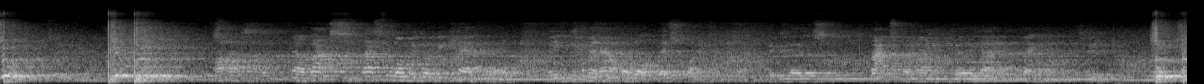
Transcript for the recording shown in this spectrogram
Now that's that's the one we've got to be careful of. Me coming out a lot this way because that's when I can feel that thing.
